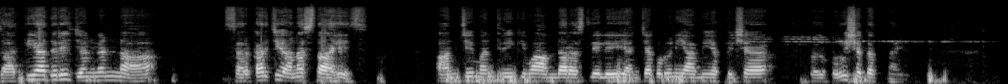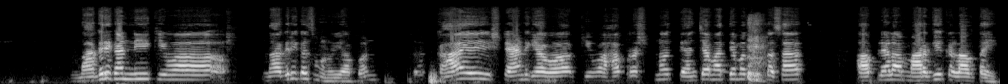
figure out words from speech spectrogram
जाती आधारित जनगणना सरकारची अनास्था आहेच. आमचे मंत्री किंवा आमदार असलेले यांच्याकडूनही आम्ही अपेक्षा करू शकत नाही. नागरिकांनी किंवा नागरिकच म्हणूया आपण काय स्टँड घ्यावा किंवा हा प्रश्न त्यांच्या माध्यमातून कसा आपल्याला मार्गी लावता येईल?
